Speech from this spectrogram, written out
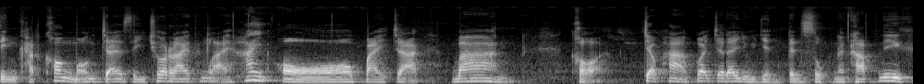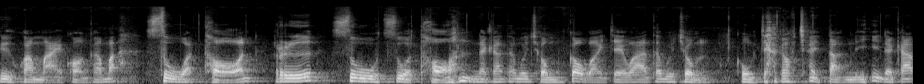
สิ่งขัดข้องหมองใจสิ่งชั่วร้ายทั้งหลายให้ออกไปจากบ้านขอ เจ้าภาพก็จะได้อยู่เย็นเป็นสุขนะครับ นี่คือความหมายของคำว่า สวดถอน หรือสูตรสวดถอนนะครับท่านผู้ชมก็หวังใจว่าท่านผู้ชมคงจะเข้าใจตามนี้นะครับ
